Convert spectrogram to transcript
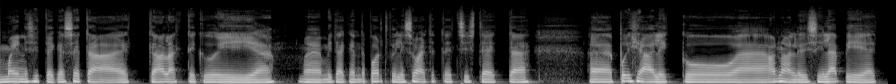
mainisite ka seda, et alati, kui äh, midagi enda portfelli soetate, et siis teete äh, põhjaliku analüüsi läbi, et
